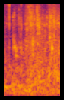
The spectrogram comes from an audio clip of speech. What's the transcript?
You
